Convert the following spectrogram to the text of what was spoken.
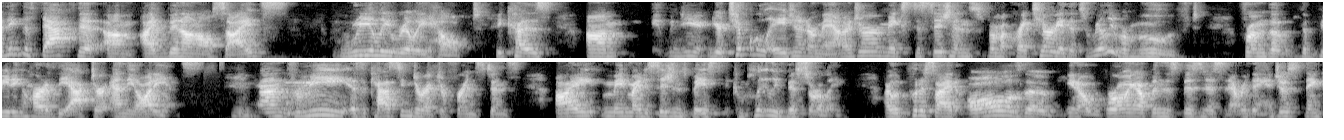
I think the fact that um, I've been on all sides really, really helped because um, your typical agent or manager makes decisions from a criteria that's really removed from the, the beating heart of the actor and the audience. Mm. And for me, as a casting director, for instance, I made my decisions based completely viscerally. I would put aside all of the, you know, growing up in this business and everything and just think,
